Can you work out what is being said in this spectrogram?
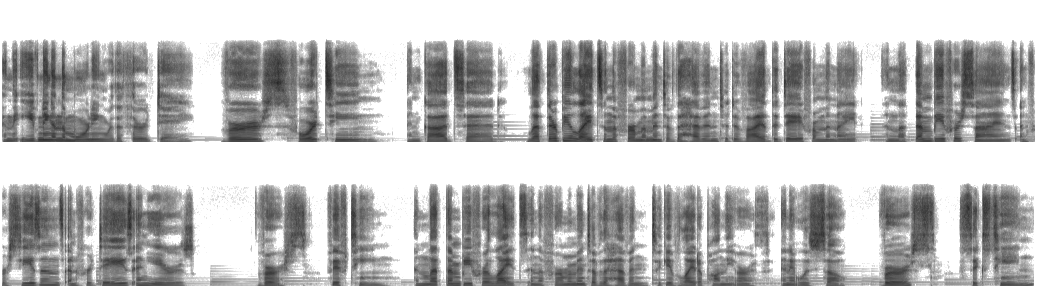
And the evening and the morning were the third day. Verse 14 And God said, Let there be lights in the firmament of the heaven to divide the day from the night, and let them be for signs, and for seasons, and for days and years. Verse 15 And let them be for lights in the firmament of the heaven to give light upon the earth. And it was so. Verse 16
